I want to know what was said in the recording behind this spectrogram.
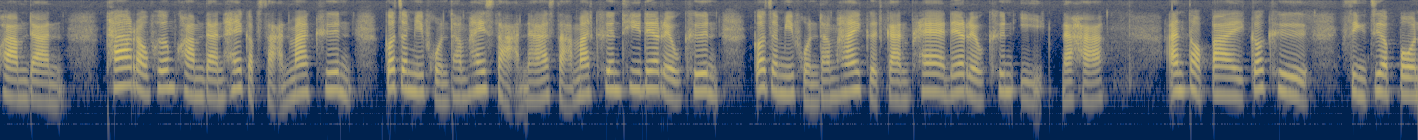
ความดัน ถ้าเราเพิ่มความดันให้กับสารมากขึ้น ก็จะมีผลทำให้สารนะสามารถเคลื่อนที่ได้เร็วขึ้น ก็จะมีผลทำให้เกิดการแพร่ได้เร็วขึ้นอีกนะคะ อันต่อไปก็คือสิ่งเจือปน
